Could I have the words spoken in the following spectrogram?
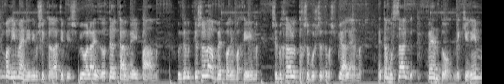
דברים מעניינים שקראתי והשפיעו עליי זה יותר קל מאי פעם. וזה מתקשר להרבה דברים בחיים שבכלל לא תחשבו שזה משפיע עליהם. את המושג פנדום, מכירים?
